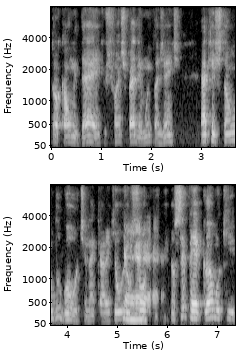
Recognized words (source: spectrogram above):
trocar uma ideia, que os fãs pedem muito a gente, é a questão do Gold, né, cara? Que eu, eu, sou, eu sempre reclamo que,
